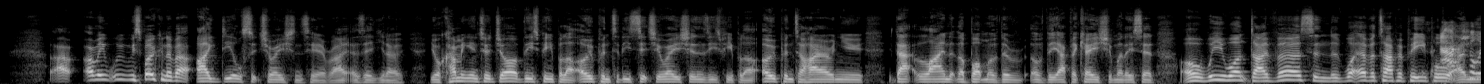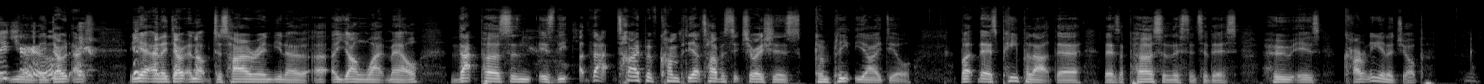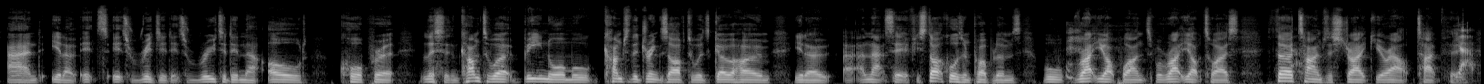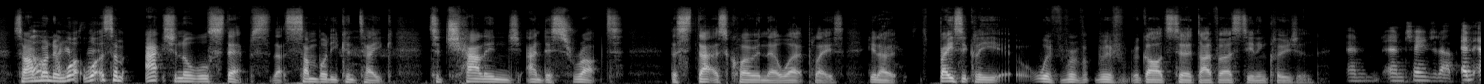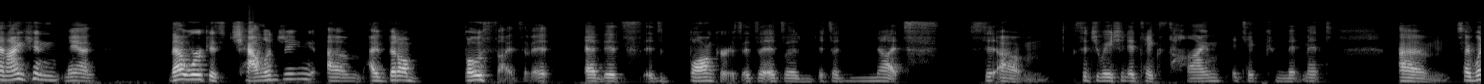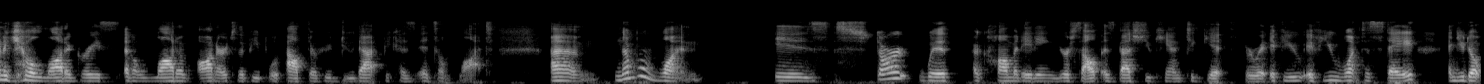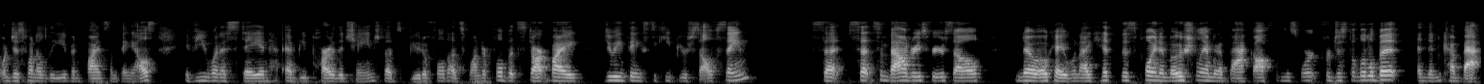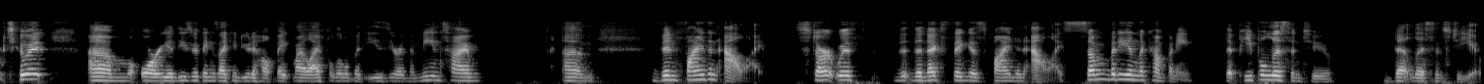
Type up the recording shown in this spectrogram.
Uh, I mean, we, we've spoken about ideal situations here, right? As in, you know, you're coming into a job. These people are open to these situations. These people are open to hiring you. That line at the bottom of the of the application where they said, "Oh, we want diverse and whatever type of people," and you know, true. they don't actually. yeah, and they don't end up just hiring, you know, a, a, young white male. That person is the that type of company, that type of situation is completely ideal. But there's people out there. There's a person listening to this who is currently in a job and you know it's it's rigid. It's rooted in that old corporate listen come to work be normal come to the drinks afterwards go home you know and that's it. If you start causing problems we'll write you up once we'll write you up twice. Third time's a strike you're out type thing. Yeah. so i'm oh, wondering 100%. what what are some actionable steps that somebody can take to challenge and disrupt the status quo in their workplace? You know basically with with regards to diversity and inclusion and and change it up. And and I can man, that work is challenging. Um, I've been on both sides of it, and it's it's bonkers. It's a it's a it's a nuts um, situation. It takes time. It takes commitment. Um, so I want to give a lot of grace and a lot of honor to the people out there who do that because it's a lot. Um, number one is start with accommodating yourself as best you can to get through it. If you if you want to stay and you don't just want to leave and find something else, if you want to stay and, and be part of the change, that's beautiful, that's wonderful. But start by doing things to keep yourself sane. Set set some boundaries for yourself. Know, okay, when I hit this point emotionally, I'm going to back off from this work for just a little bit and then come back to it. Um, or yeah, these are things I can do to help make my life a little bit easier in the meantime. Um, then find an ally start with the, the next thing is find an ally, somebody in the company that people listen to that listens to you.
